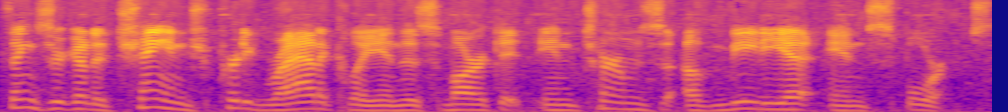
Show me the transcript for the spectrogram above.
things are going to change pretty radically in this market in terms of media and sports.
